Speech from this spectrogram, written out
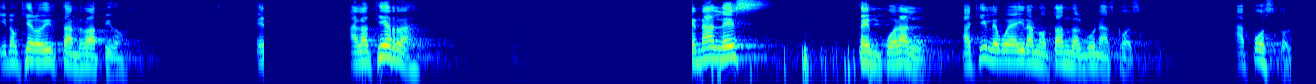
y no quiero ir tan rápido. A la tierra penal es temporal. Aquí le voy a ir anotando algunas cosas. Apóstol.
